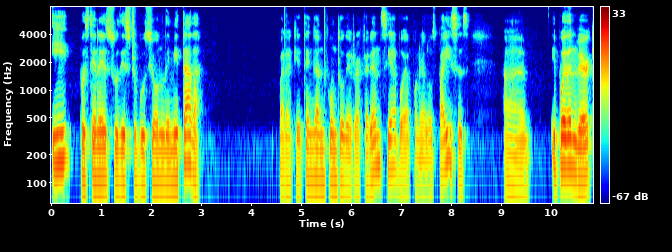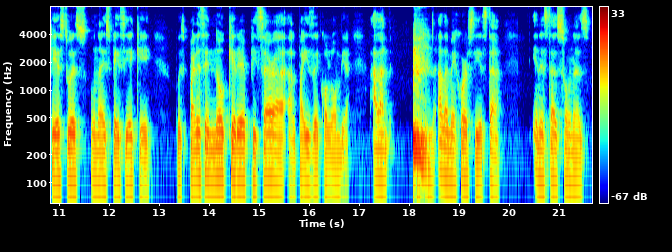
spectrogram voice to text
y pues tiene su distribución limitada. Para que tengan punto de referencia voy a poner los países. Ah, y pueden ver que esto es una especie que pues parece no querer pisar al país de Colombia. A la, a la mejor si está en estas zonas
